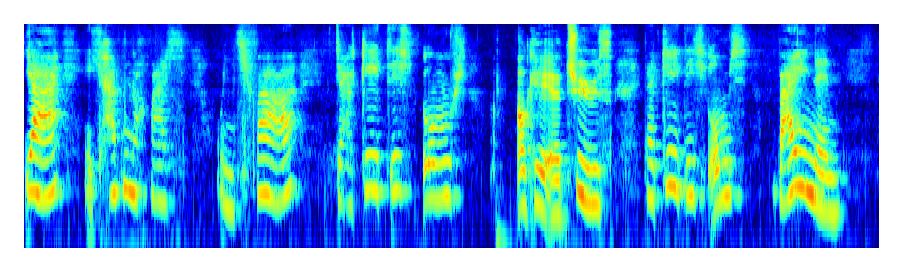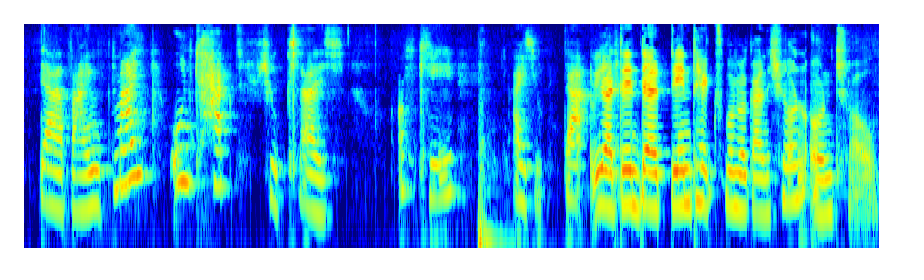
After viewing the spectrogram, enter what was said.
Ja, ich habe noch was. Und zwar, da geht es ums, Okay, äh, tschüss. da geht es ums Weinen. Da weint man und kackt zugleich. Okay, also da Ja, den, der, den Text wollen wir gar nicht hören und ciao.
